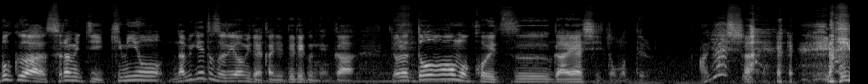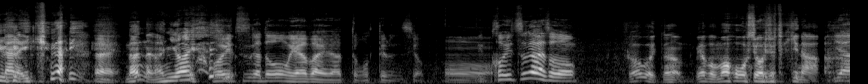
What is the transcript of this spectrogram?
僕はスラミチ君をナビゲートするよみたいな感じで出てくんねんか。で俺はどうもこいつが怪しいと思ってる。怪しい？なんならいきなり。はい。なんだ何が怪しい？こいつがどうもやばいなって思ってるんですよ。こいつがそのやばいってなやっぱ魔法少女的な。いやー。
